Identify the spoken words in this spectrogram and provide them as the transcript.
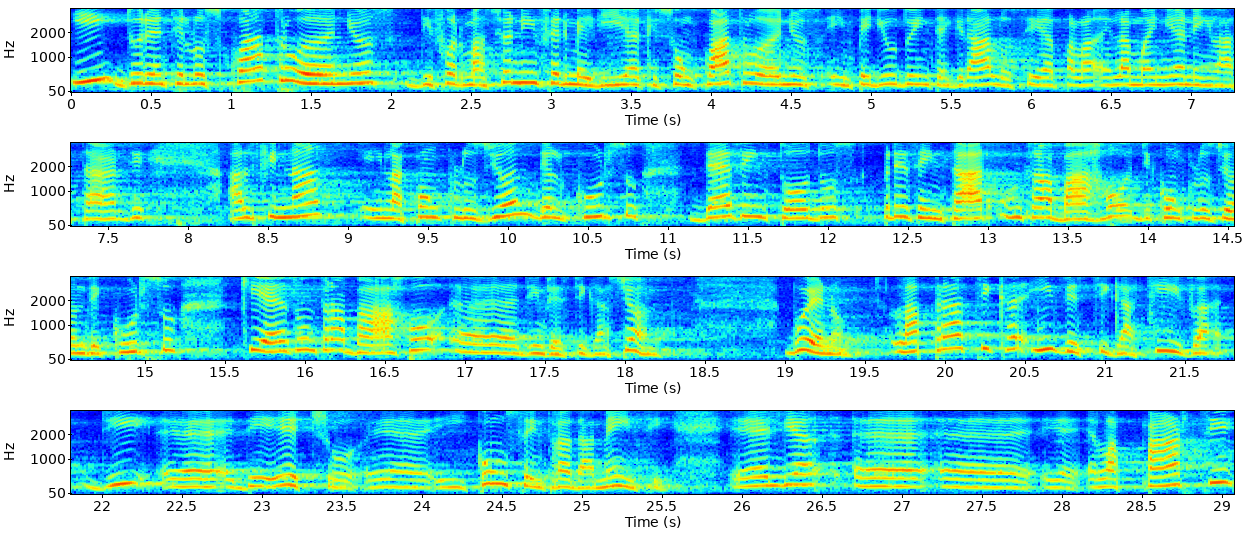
Y durante los cuatro años de formación en enfermería, que son cuatro años en periodo integral, o sea, en la mañana y en la tarde, al final, en la conclusión del curso, deben todos presentar un trabajo de conclusión de curso, que es un trabajo eh, de investigación. Bueno, la prática investigativa, de, eh, de hecho eh, e concentradamente, ela, eh, eh ela parte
